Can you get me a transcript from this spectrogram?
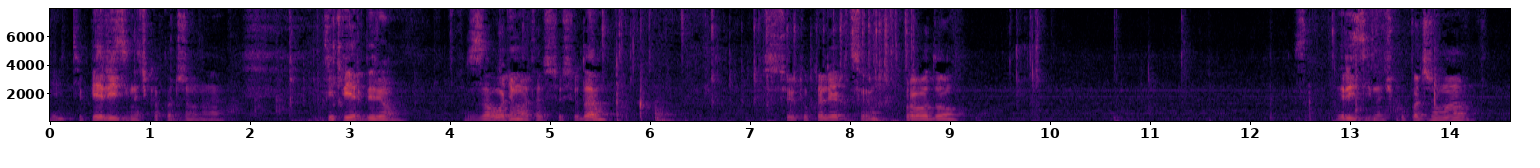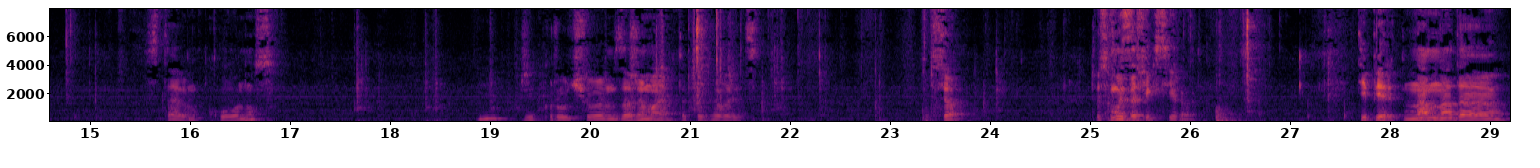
И теперь резиночка поджимная. Теперь берем, заводим это все сюда, всю эту коллекцию проводов. резиночку поджимаем, ставим конус и прикручиваем, зажимаем, так как говорится. Все. То есть мы зафиксировали. Теперь нам надо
